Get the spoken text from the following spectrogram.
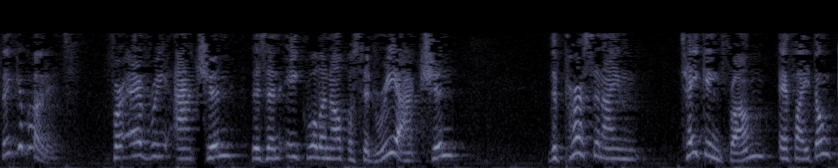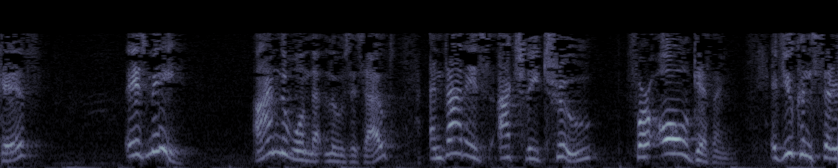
Think about it. For every action, there's an equal and opposite reaction. The person I'm taking from, if I don't give, is me. I'm the one that loses out. And that is actually true for all giving. If you consider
